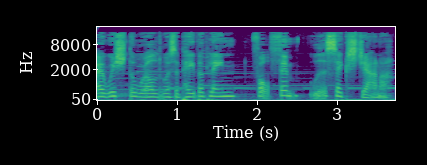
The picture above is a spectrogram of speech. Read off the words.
I Wish the World Was a Paper Plane får 5 ud af 6 stjerner –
